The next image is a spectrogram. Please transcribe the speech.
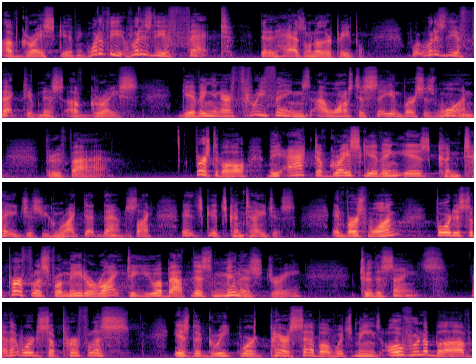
of grace giving. What, the, what is the effect that it has on other people? What, what is the effectiveness of grace giving? And there are three things I want us to see in verses 1 through 5. First of all, the act of grace giving is contagious. You can write that down, just like it's, it's contagious. In verse 1, for it is superfluous for me to write to you about this ministry to the saints. Now, that word superfluous is the Greek word parasevo, which means over and above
